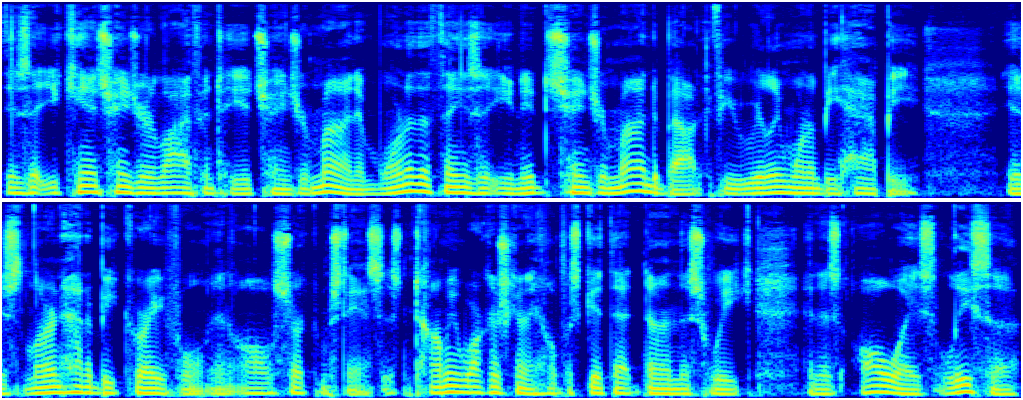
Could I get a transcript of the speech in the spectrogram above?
is that you can't change your life until you change your mind. And one of the things that you need to change your mind about if you really want to be happy is learn how to be grateful in all circumstances. Tommy Walker is going to help us get that done this week. And as always, Lisa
